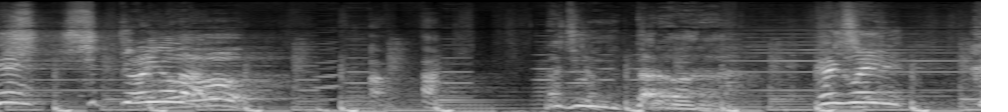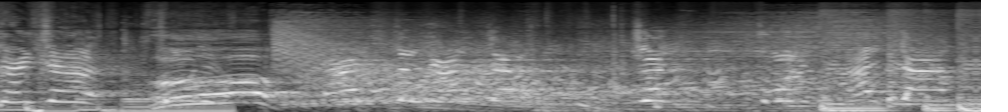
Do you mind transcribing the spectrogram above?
예? 시끄러워 나좀 따라와라. 아이고 왜 앉아. 어! 앉아 앉아. 저 주머니 앉아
